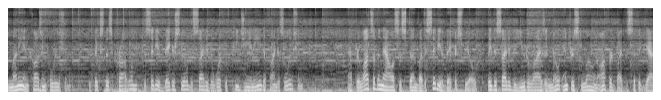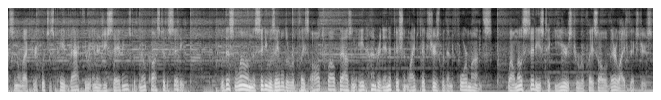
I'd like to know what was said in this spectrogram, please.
money, and causing pollution. To fix this problem, the city of Bakersfield decided to work with PG&E to find a solution. After lots of analysis done by the city of Bakersfield, they decided to utilize a no-interest loan offered by Pacific Gas and Electric, which is paid back through energy savings with no cost to the city. With this loan, the city was able to replace all 12,800 inefficient light fixtures within four months, while most cities take years to replace all of their light fixtures.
